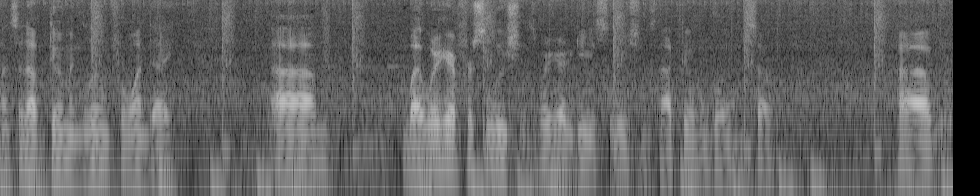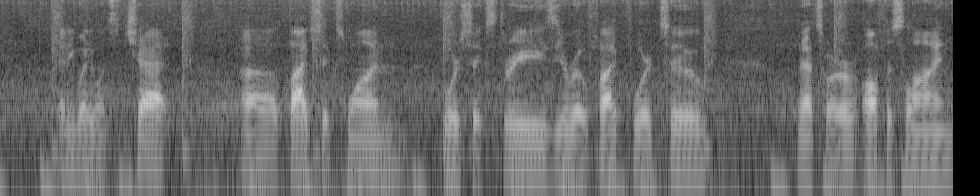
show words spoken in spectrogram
that's enough doom and gloom for one day. Um, but we're here for solutions. We're here to give you solutions, not doom and gloom. So, uh, anybody wants to chat, uh, 561 463 0542. That's our office line.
